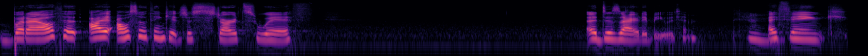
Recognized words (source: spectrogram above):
but I also I also think it just starts with a desire to be with him. I think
